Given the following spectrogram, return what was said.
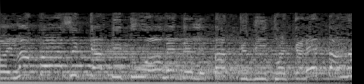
ਸਮਾਈਲਾਂ ਪਾਸ ਕਰਦੀ ਤੂੰ ਆਵੇਂ ਦਿਲ ਤੱਕਦੀ ਦੀ ਕਰੇ ਤਨ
